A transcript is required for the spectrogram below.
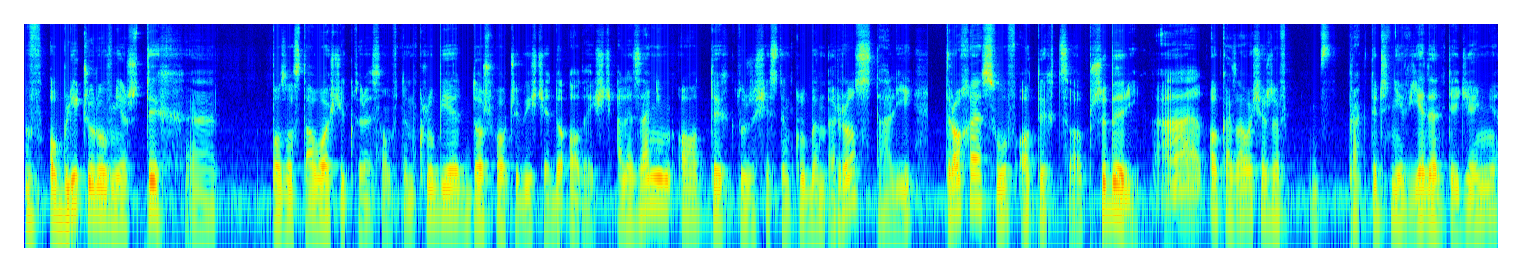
w obliczu również tych e, pozostałości, które są w tym klubie, doszło oczywiście do odejść. Ale zanim o tych, którzy się z tym klubem rozstali, trochę słów o tych, co przybyli. A okazało się, że w, w praktycznie w jeden tydzień e,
